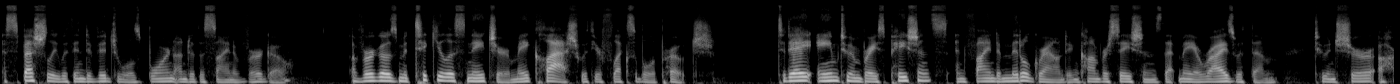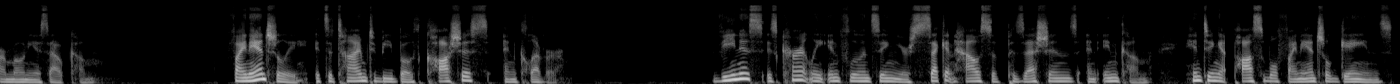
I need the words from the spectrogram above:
especially with individuals born under the sign of Virgo. A Virgo's meticulous nature may clash with your flexible approach. Today, aim to embrace patience and find a middle ground in conversations that may arise with them to ensure a harmonious outcome. Financially, it's a time to be both cautious and clever. Venus is currently influencing your second house of possessions and income, hinting at possible financial gains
